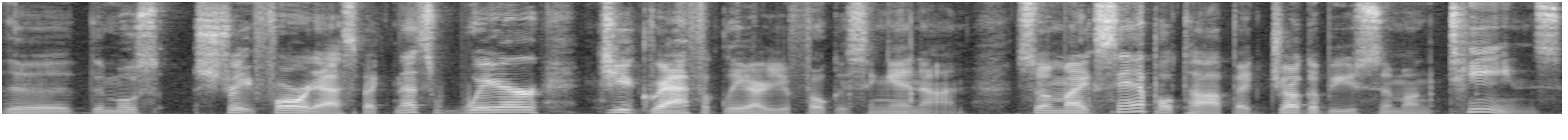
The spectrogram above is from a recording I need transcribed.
the, the most straightforward aspect, and that's where geographically are you focusing in on. So my example topic, drug abuse among teens,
